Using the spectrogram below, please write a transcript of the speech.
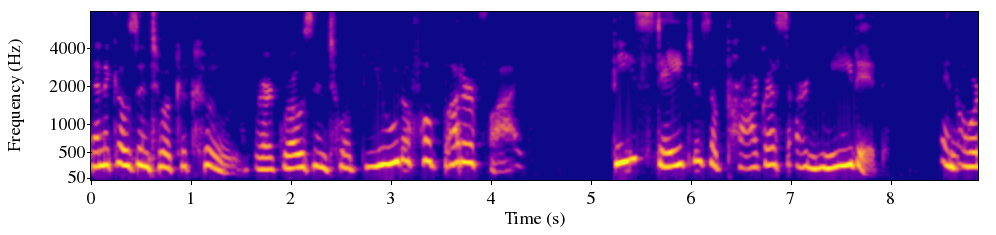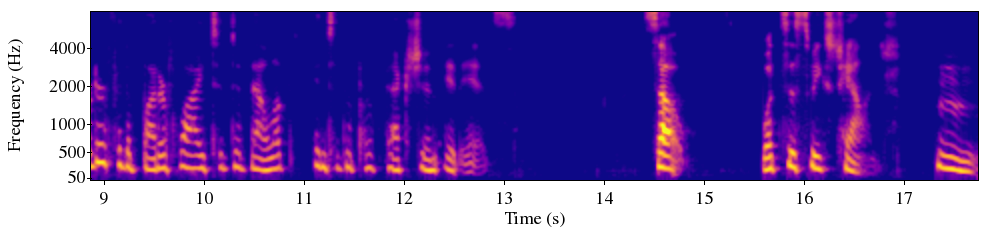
Then it goes into a cocoon where it grows into a beautiful butterfly. These stages of progress are needed in order for the butterfly to develop into the perfection it is. So, what's this week's challenge? Hmm.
